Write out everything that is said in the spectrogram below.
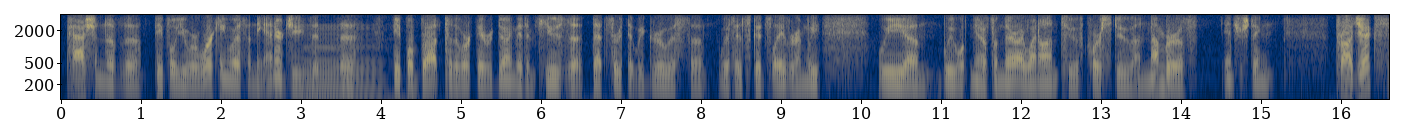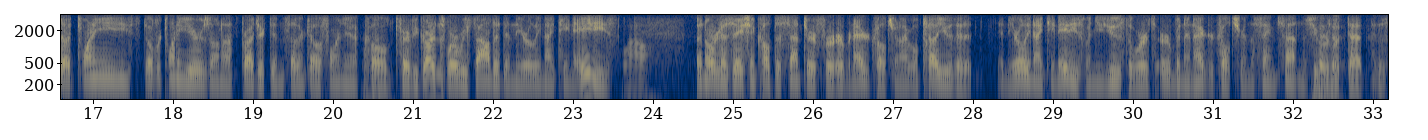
passion of the people you were working with and the energy that mm. the people brought to the work they were doing that infused the, that fruit that we grew with uh, with its good flavor and we we um we you know from there I went on to of course do a number of interesting projects, uh, 20 over 20 years on a project in Southern California uh-huh. called Fairview Gardens, where we founded in the early 1980s. Wow. An organization called the Center for Urban Agriculture, and I will tell you that it, in the early 1980s, when you used the words urban and agriculture in the same sentence, you were looked at as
